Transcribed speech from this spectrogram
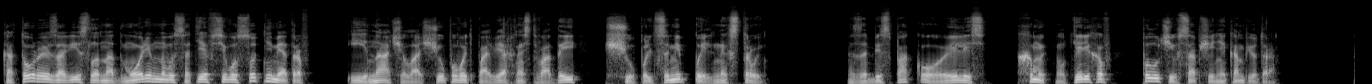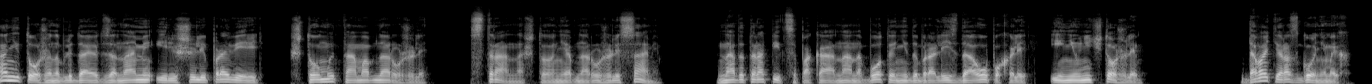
которое зависло над морем на высоте всего сотни метров и начало ощупывать поверхность воды щупальцами пыльных струй. «Забеспокоились», — хмыкнул Терехов, получив сообщение компьютера. «Они тоже наблюдают за нами и решили проверить, что мы там обнаружили. Странно, что не обнаружили сами. Надо торопиться, пока наноботы не добрались до опухоли и не уничтожили. «Давайте разгоним их»,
